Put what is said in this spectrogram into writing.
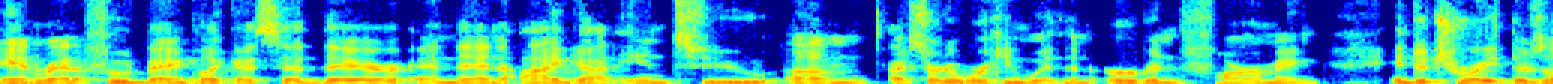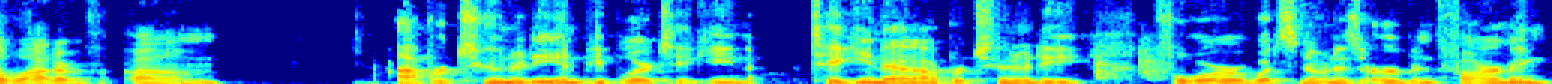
and ran a food bank, like I said there. And then I got into um, I started working with an urban farming in Detroit. There's a lot of um, opportunity, and people are taking taking that opportunity for what's known as urban farming.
